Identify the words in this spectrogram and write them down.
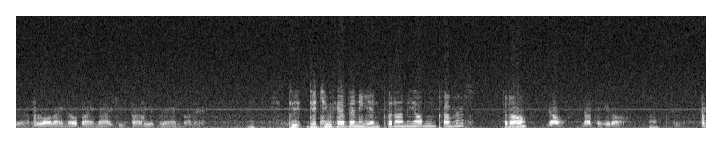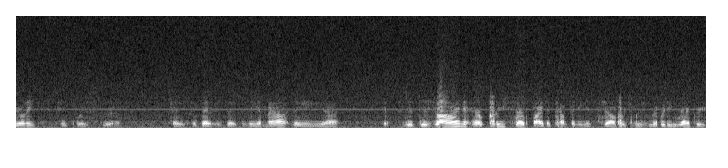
and uh, for all I know by now, she's probably a grandmother. Did, did you have any input on the album covers at all? No, nothing at all. It purely, it was uh, the, the, the amount, the uh, the design are preset by the company itself, which was Liberty Records,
